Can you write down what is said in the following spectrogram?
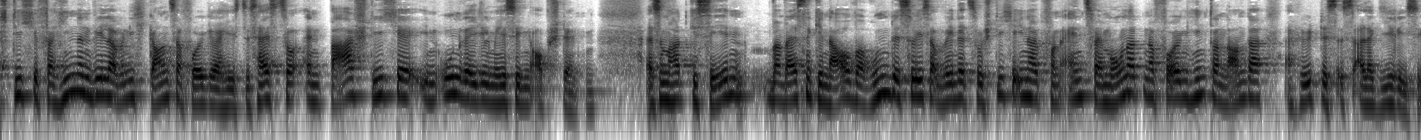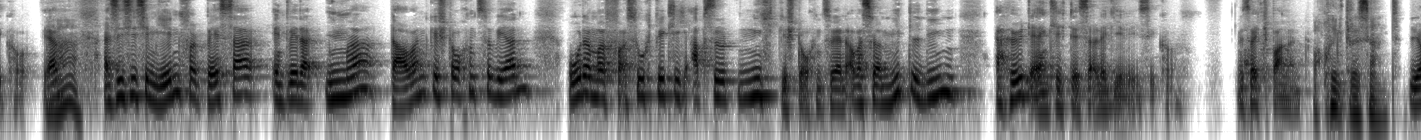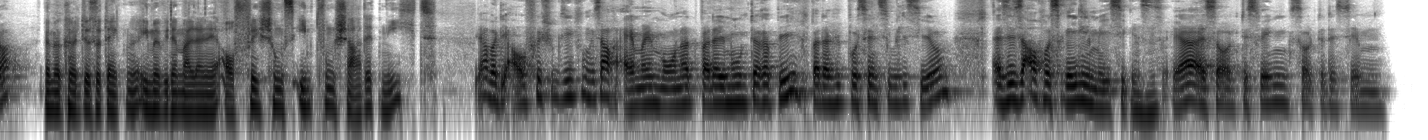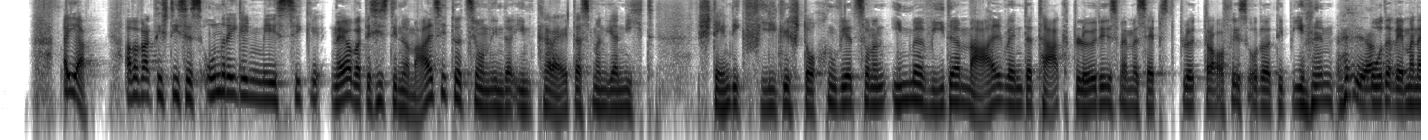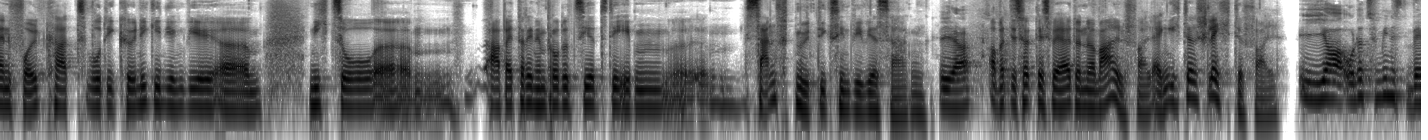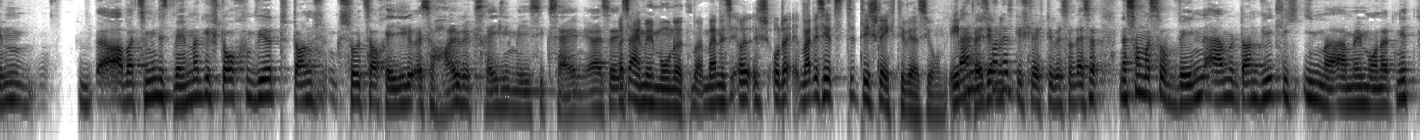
Stiche verhindern will, aber nicht ganz erfolgreich ist. Das heißt, so ein paar Stiche in unregelmäßigen Abständen. Also man hat gesehen, man weiß nicht genau, warum das so ist, aber wenn jetzt so Stiche innerhalb von ein, zwei Monaten erfolgen hintereinander, erhöht das das Allergierisiko. Ja? Ah. Also es ist in jedem Fall besser, entweder immer dauernd gestochen zu werden oder man versucht wirklich absolut nicht gestochen zu werden. Aber so ein Mittelding erhöht eigentlich das Allergierisiko. Das ist echt spannend. Auch interessant. Ja, weil man könnte so denken, immer wieder mal eine Auffrischungsimpfung schadet nicht. Ja, aber die Auffrischungsimpfung ist auch einmal im Monat bei der Immuntherapie, bei der Hyposensibilisierung. Also es ist auch was Regelmäßiges. Mhm. Ja, also deswegen sollte das eben Ah ja, aber praktisch dieses unregelmäßige, naja, aber das ist die Normalsituation in der Imkerei, dass man ja nicht ständig viel gestochen wird, sondern immer wieder mal, wenn der Tag blöd ist, wenn man selbst blöd drauf ist oder die Bienen ja. oder wenn man ein Volk hat, wo die Königin irgendwie ähm, nicht so ähm, Arbeiterinnen produziert, die eben ähm, sanftmütig sind, wie wir sagen. Ja. Aber das, das wäre ja der Normalfall, eigentlich der schlechte Fall. Ja, oder zumindest wenn aber zumindest wenn man gestochen wird, dann soll es auch regel, also halbwegs regelmäßig sein. Ja, also, also einmal im Monat. Oder war das jetzt die schlechte Version? Eben, Nein, das war nicht die schlechte Version. Also, na sagen wir so, wenn einmal, dann wirklich immer einmal im Monat. Nicht,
